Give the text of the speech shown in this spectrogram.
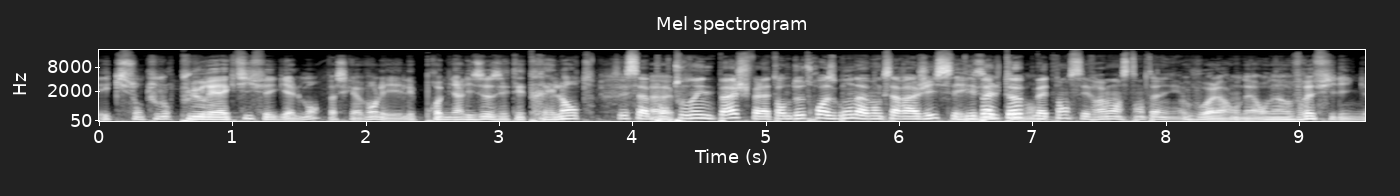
et qui sont toujours plus réactifs également, parce qu'avant les, les premières liseuses étaient très lentes. C'est ça, pour Euh, tourner une page, il fallait attendre 2-3 secondes avant que ça réagisse. C'était pas le top, maintenant c'est vraiment instantané. Voilà, on a, on a un vrai feeling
